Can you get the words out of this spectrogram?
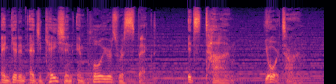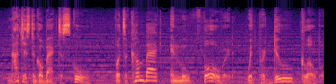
and get an education employers respect. It's time, your time, not just to go back to school, but to come back and move forward with Purdue Global,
